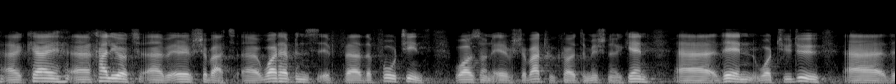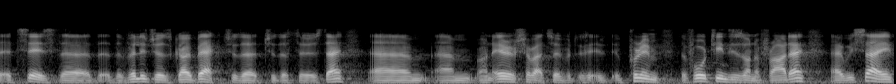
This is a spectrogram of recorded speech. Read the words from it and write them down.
okay, uh, Chaliot uh, Erev Shabbat. Uh, what happens if uh, the 14th was on Erev Shabbat? We quote the Mishnah again. Uh, then what you do, uh, it says the, the, the, villagers go back to the to the Thursday um, um, on Erev Shabbat. So if, it, if Purim, the 14th is on a Friday, we say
